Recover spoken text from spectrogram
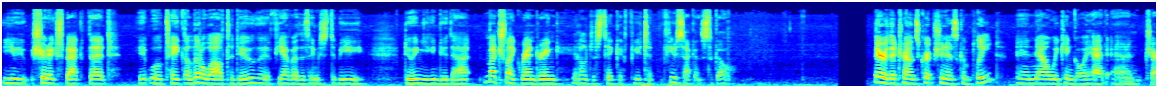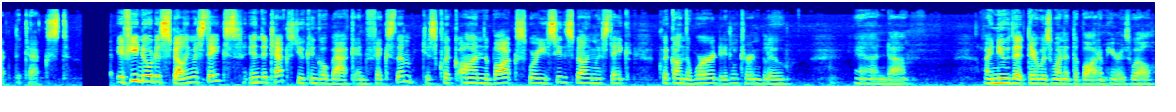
you should expect that it will take a little while to do. If you have other things to be doing, you can do that. Much like rendering, it'll just take a few, few seconds to go. There, the transcription is complete, and now we can go ahead and check the text. If you notice spelling mistakes in the text, you can go back and fix them. Just click on the box where you see the spelling mistake, click on the word, it'll turn blue. And uh, I knew that there was one at the bottom here as well,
